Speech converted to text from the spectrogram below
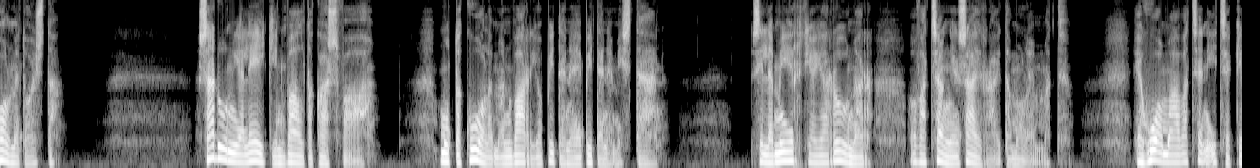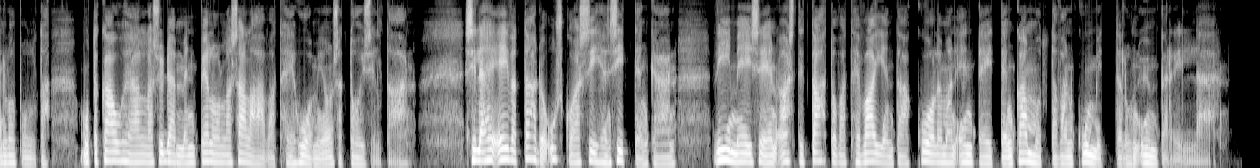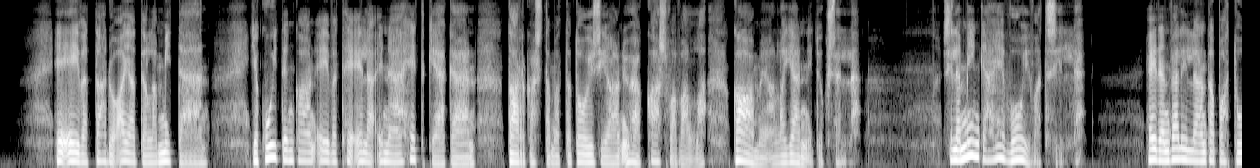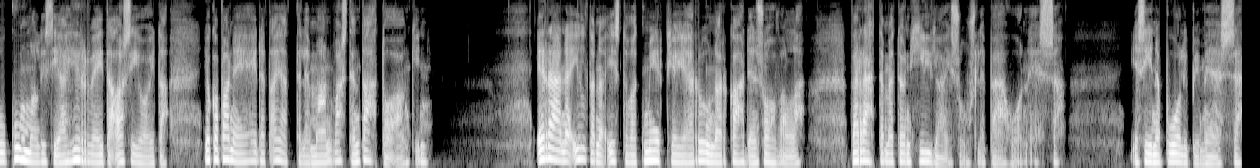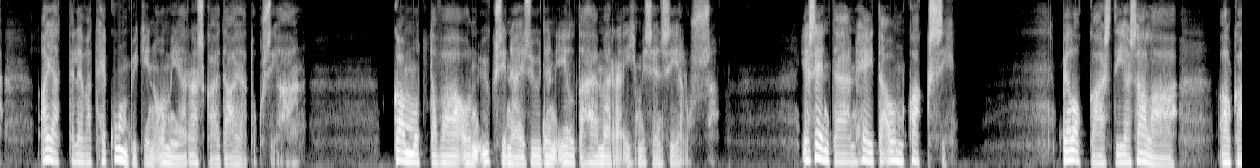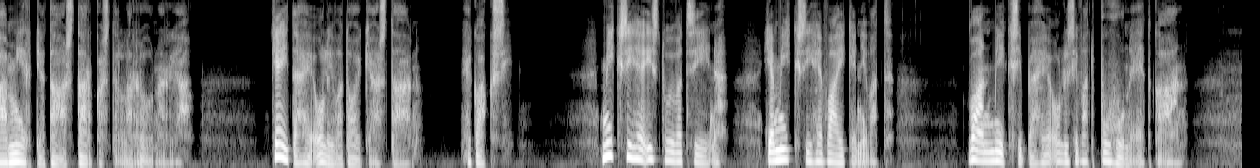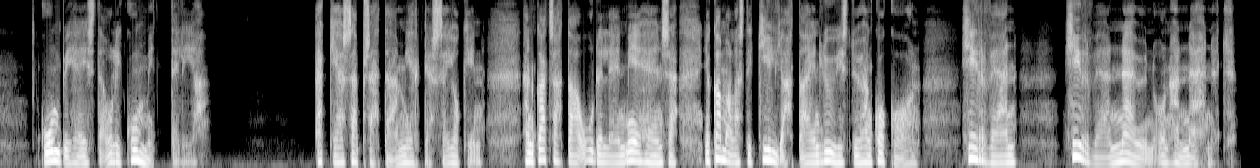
13. Sadun ja leikin valta kasvaa, mutta kuoleman varjo pitenee pitenemistään. Sillä Mirja ja Runar ovat sangen sairaita molemmat. He huomaavat sen itsekin lopulta, mutta kauhealla sydämen pelolla salaavat he huomionsa toisiltaan. Sillä he eivät tahdo uskoa siihen sittenkään. Viimeiseen asti tahtovat he vaientaa kuoleman enteitten kammottavan kummittelun ympärillään. He eivät tahdo ajatella mitään, ja kuitenkaan eivät he elä enää hetkeäkään tarkastamatta toisiaan yhä kasvavalla, kaamealla jännityksellä – sillä minkä he voivat sille? Heidän välillään tapahtuu kummallisia hirveitä asioita, joka panee heidät ajattelemaan vasten tahtoaankin. Eräänä iltana istuvat Mirtja ja Ruunar kahden sohvalla. Värähtämätön hiljaisuus lepää huoneessa. Ja siinä puolipimeässä ajattelevat he kumpikin omia raskaita ajatuksiaan. Kammottavaa on yksinäisyyden ilta hämärä ihmisen sielussa ja sentään heitä on kaksi. Pelokkaasti ja salaa alkaa Mirtja taas tarkastella Ruunaria. Keitä he olivat oikeastaan? He kaksi. Miksi he istuivat siinä ja miksi he vaikenivat? Vaan miksipä he olisivat puhuneetkaan? Kumpi heistä oli kummittelija? Äkkiä säpsähtää Mirtiassa jokin. Hän katsahtaa uudelleen mieheensä ja kamalasti kiljahtaen lyhistyy hän kokoon. Hirveän, hirveän näyn on hän nähnyt.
